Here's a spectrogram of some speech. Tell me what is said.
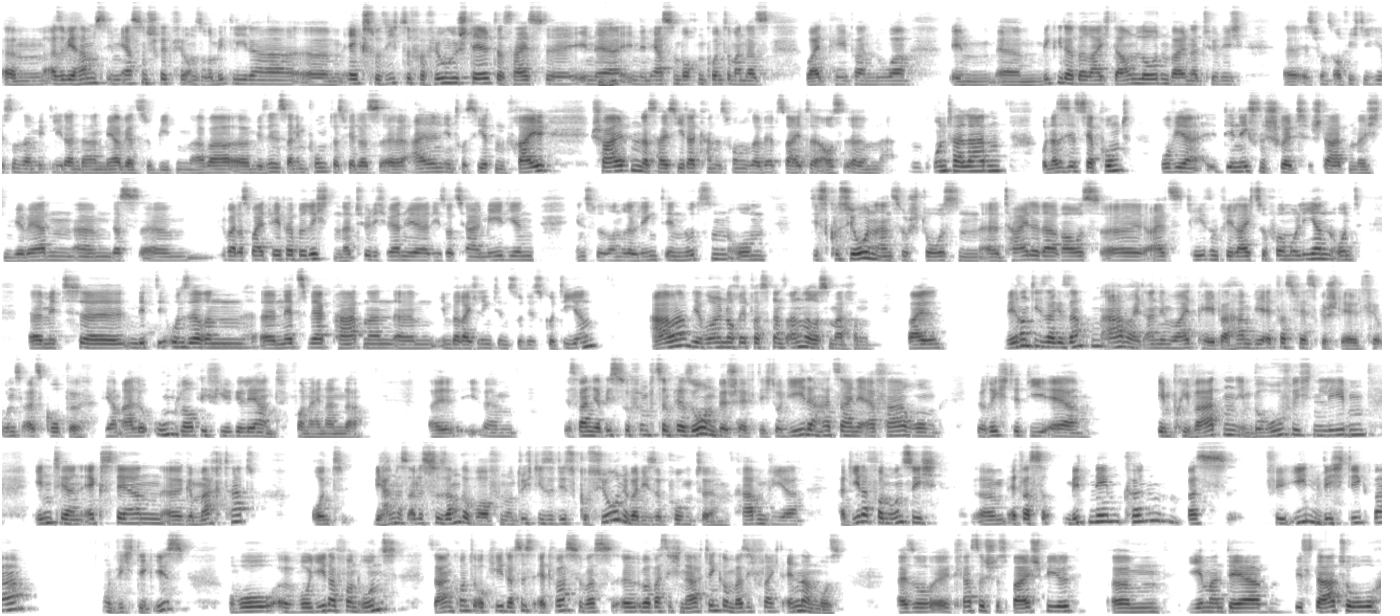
Ähm, also wir haben es im ersten Schritt für unsere Mitglieder ähm, exklusiv zur Verfügung gestellt. Das heißt, äh, in, der, mhm. in den ersten Wochen konnte man das White Paper nur im ähm, Mitgliederbereich downloaden, weil natürlich äh, es für uns auch wichtig ist, unseren Mitgliedern da einen Mehrwert zu bieten. Aber äh, wir sind jetzt an dem Punkt, dass wir das äh, allen Interessierten freischalten. Das heißt, jeder kann es von unserer Webseite aus ähm, runterladen. Und das ist jetzt der Punkt, wo wir den nächsten Schritt starten möchten. Wir werden ähm, das, ähm, über das White Paper berichten. Natürlich werden wir die sozialen Medien, insbesondere LinkedIn, nutzen, um Diskussionen anzustoßen, äh, Teile daraus äh, als Thesen vielleicht zu formulieren und äh, mit, mit unseren Netzwerkpartnern ähm, im Bereich LinkedIn zu diskutieren. Aber wir wollen noch etwas ganz anderes machen, weil während dieser gesamten Arbeit an dem White Paper haben wir etwas festgestellt für uns als Gruppe. Wir haben alle unglaublich viel gelernt voneinander, weil ähm, es waren ja bis zu 15 Personen beschäftigt und jeder hat seine Erfahrung berichtet, die er im privaten, im beruflichen Leben, intern, extern äh, gemacht hat. Und wir haben das alles zusammengeworfen. Und durch diese Diskussion über diese Punkte haben wir, hat jeder von uns sich ähm, etwas mitnehmen können, was für ihn wichtig war und wichtig ist, wo, äh, wo jeder von uns sagen konnte, okay, das ist etwas, was, äh, über was ich nachdenke und was ich vielleicht ändern muss. Also äh, klassisches Beispiel, ähm, jemand, der bis dato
